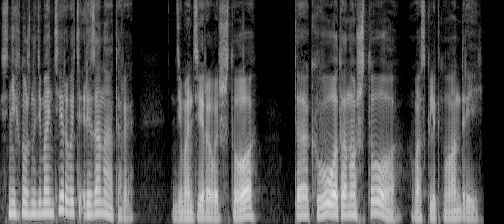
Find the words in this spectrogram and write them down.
С них нужно демонтировать резонаторы». «Демонтировать что?» «Так вот оно что!» — воскликнул Андрей.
